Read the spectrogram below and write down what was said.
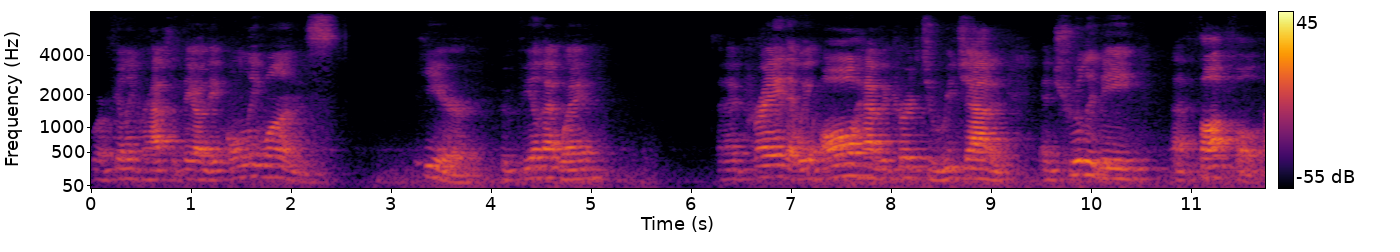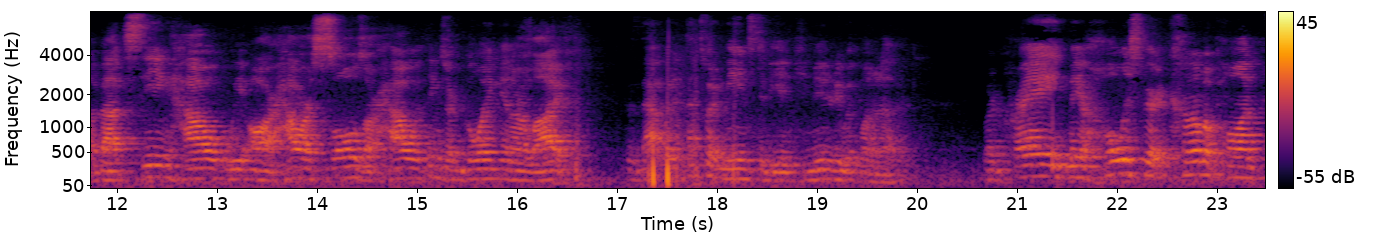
who are feeling perhaps that they are the only ones here who feel that way. And I pray that we all have the courage to reach out and, and truly be uh, thoughtful about seeing how we are, how our souls are, how things are going in our life. That what it, that's what it means to be in community with one another. Lord, pray, may your Holy Spirit come upon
